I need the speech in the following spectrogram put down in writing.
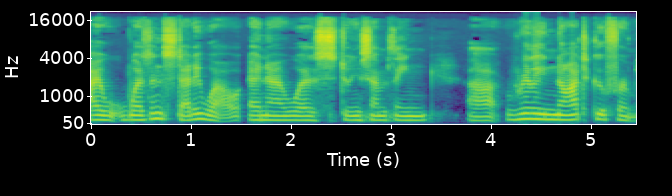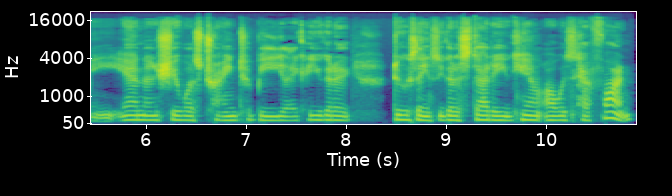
I wasn't studying well and I was doing something uh, really not good for me. And then she was trying to be like, "You gotta do things. You gotta study. You can't always have fun."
